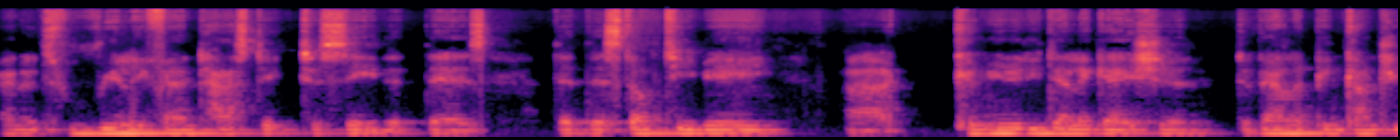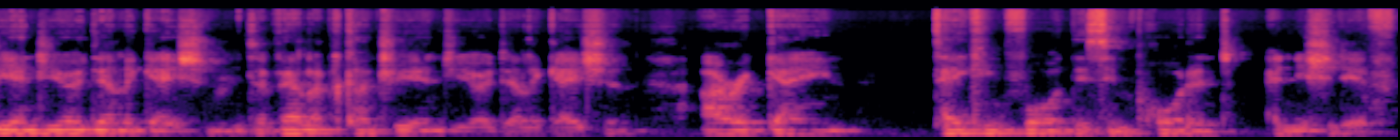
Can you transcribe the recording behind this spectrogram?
and it's really fantastic to see that there's that the Stop TB uh, community delegation, developing country NGO delegation, developed country NGO delegation are again taking forward this important initiative.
